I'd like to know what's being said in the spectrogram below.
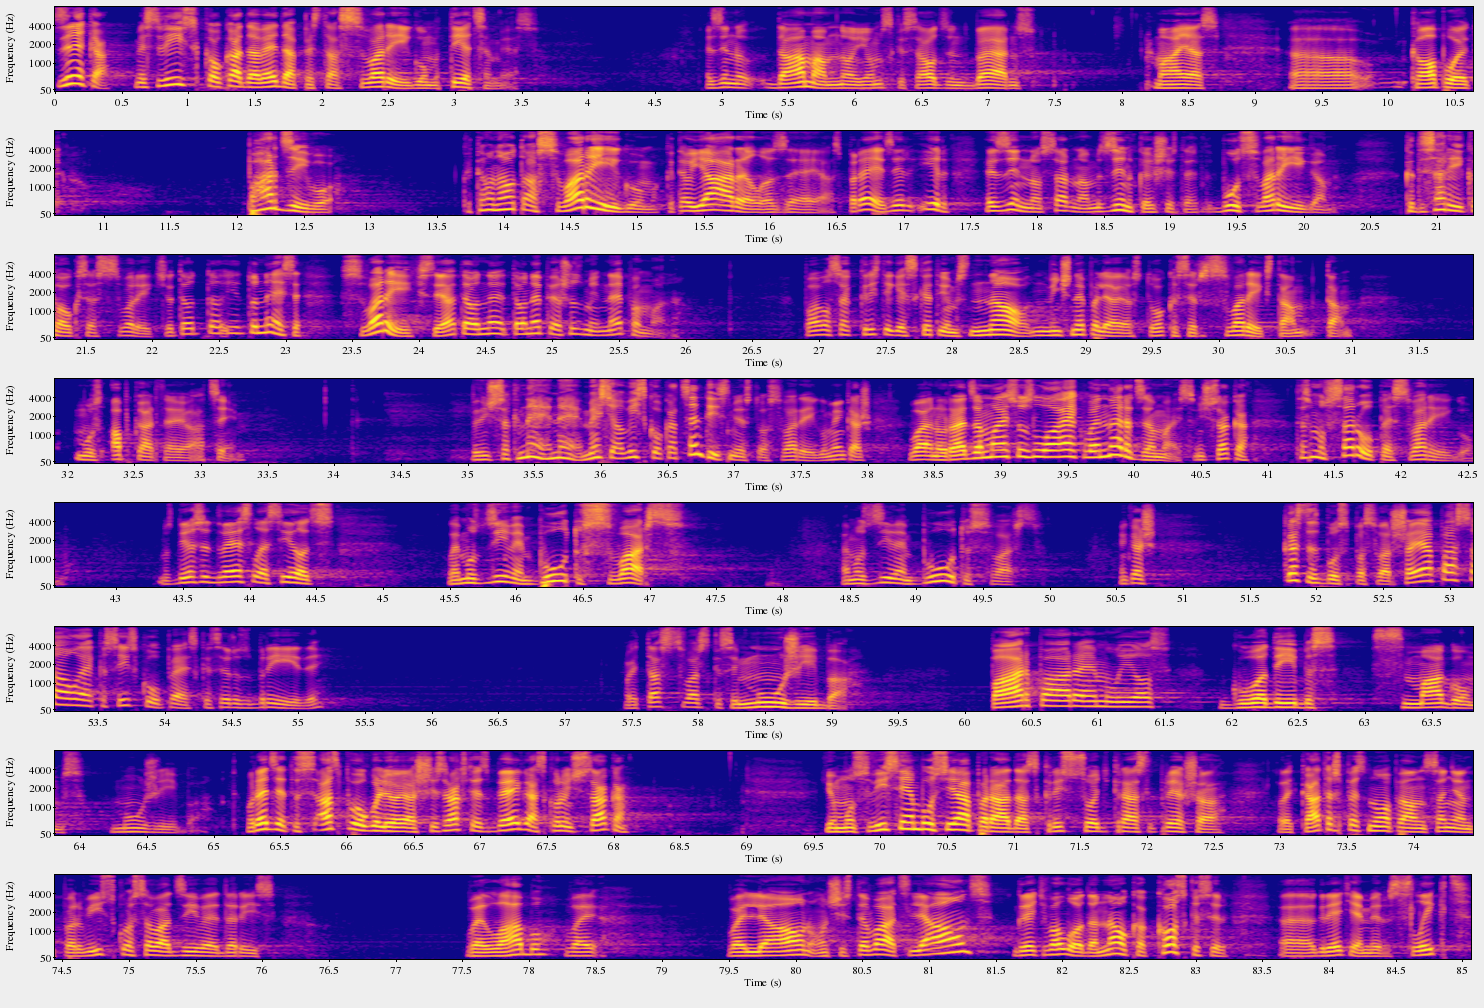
ziniet kā, mēs visi kaut kādā veidā pēc tā svarīguma tiecamies. Es zinu, dāmām no jums, kas audzina bērnus mājās, kalpojot, pārdzīvo ka tev nav tā svarīguma, ka tev jārealizējas. Pareizi ir, ir. Es zinu no sarunām, es zinu, ka šis būt svarīgam, kad es arī kaut kas esmu svarīgs. Jo tev, tev, ja tu neesi svarīgs, ja, tev, ne, tev nepieši uzmanību nepamana. Pāvils saka, ka kristīgais skatījums nav, viņš nepaļaujas to, kas ir svarīgs tam, tam mūsu apkārtējā acīm. Bet viņš saka, nē, nē, mēs jau visi kaut kā centīsimies to svarīgu. Vienkārši vai nu redzamais uz laiku, vai neredzamais. Viņš saka, tas mums sarūpēs svarīgumu. Mums Dievs ir dvēselēs ielicis, lai mūsu dzīvēm būtu svars. Lai mūsu dzīvēm būtu svars. Vienkārši, kas tas būs par svaru šajā pasaulē, kas izkūpēs, kas ir uz brīdi? Vai tas svars, kas ir mūžībā, pārpārējiem liels, godības smagums mūžībā. Un redziet, tas atspoguļojās šīs raksturības beigās, kur viņš saka, jo mums visiem būs jāparādās Kristus soļu krēsla priekšā, lai katrs pēc nopelna saņemtu par visu, ko savā dzīvē darīs, vai labu, vai, vai ļaunu. Un šis te vārds ļauns grieķu valodā nav kā kos, kas ir grieķiem ir slikts.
